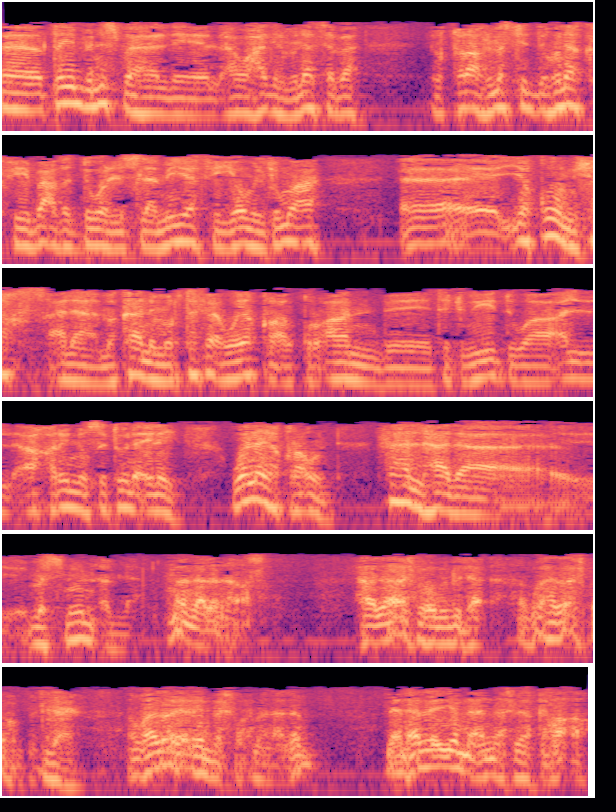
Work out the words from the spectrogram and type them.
آه، طيب بالنسبة لهذه المناسبة القراءة في المسجد. هناك في بعض الدول الإسلامية في يوم الجمعة آه، يقوم شخص على مكان مرتفع ويقرأ القرآن بتجويد والآخرين يصيتون إليه ولا يقرؤون. فهل هذا مسنون أم لا؟ ما نعلم أصلا هذا أشبه بالبدع هذا أشبه بالبدع. نعم. أو هذا غير مشروع ما نعلم. لأن هذا يمنع الناس من القراءة.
